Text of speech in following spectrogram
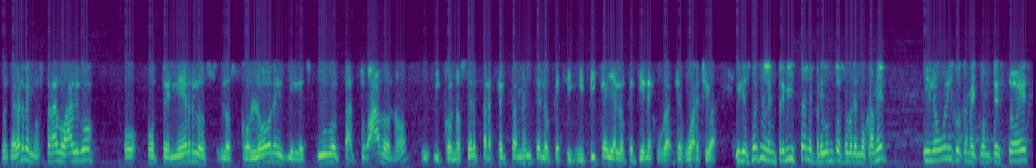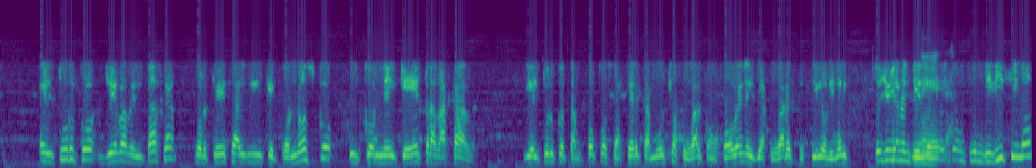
pues haber demostrado algo o, o tener los, los colores y el escudo tatuado, ¿no? Y, conocer perfectamente lo que significa y a lo que tiene jugar, que jugar Chivas. Y después en la entrevista le pregunto sobre Mohamed y lo único que me contestó es el turco lleva ventaja porque es alguien que conozco y con el que he trabajado. Y el turco tampoco se acerca mucho a jugar con jóvenes y a jugar este estilo dinámico. Entonces yo ya no entiendo, Me- estoy confundidísimo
